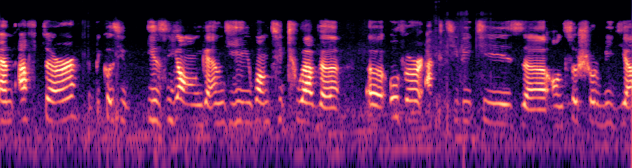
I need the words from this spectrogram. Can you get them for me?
And after, because he is young and he wanted to have uh, other activities on social media,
